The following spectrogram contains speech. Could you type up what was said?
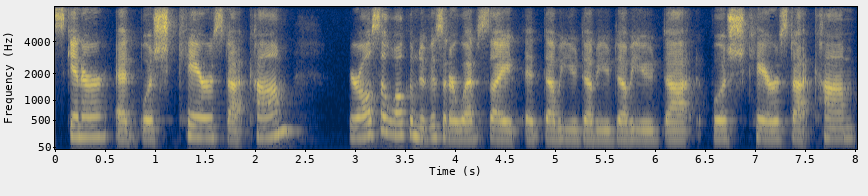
skinner at buschcares.com. You're also welcome to visit our website at www.buschcares.com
